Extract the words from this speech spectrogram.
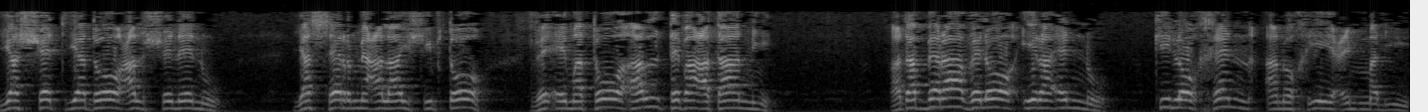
ישת ידו על שנינו, יסר מעלי שבטו, ואימתו אל תבעתני. אדברה ולא יראנו, כי לא כן אנוכי עמדי.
